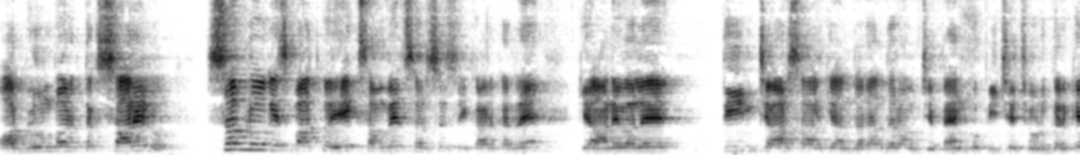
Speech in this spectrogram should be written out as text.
और ब्लूमबर्ग तक सारे लोग, सब लोग इस बात को एक संवेद सर से स्वीकार कर रहे हैं कि आने वाले तीन, चार साल के अंदर अंदर हम जापान को पीछे छोड़ करके,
